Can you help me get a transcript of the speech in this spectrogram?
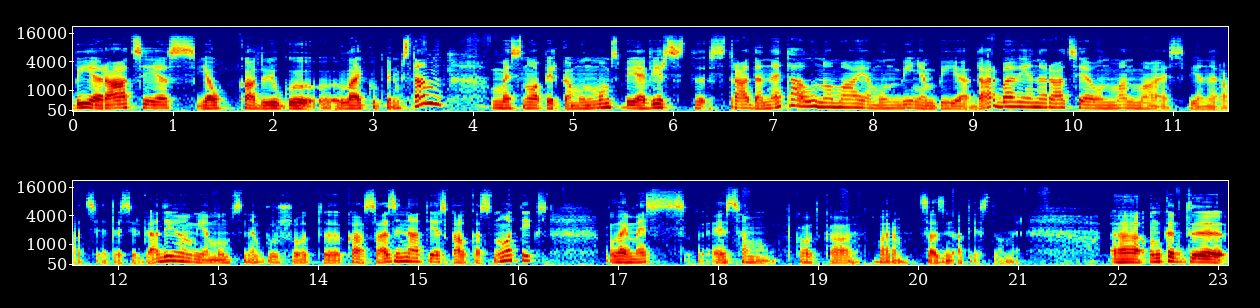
bija rācijas jau kādu ilgu laiku pirms tam mēs nopirkam. Mums bija virs strādā netālu no mājām, un viņam bija darba viena rācija, un man mājas viena rācija. Tas ir gadījumi, ja mums nebūs šot, kā sazināties, kaut kas notiks, lai mēs esam kaut kā varam sazināties tomēr. Uh, un kad uh,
